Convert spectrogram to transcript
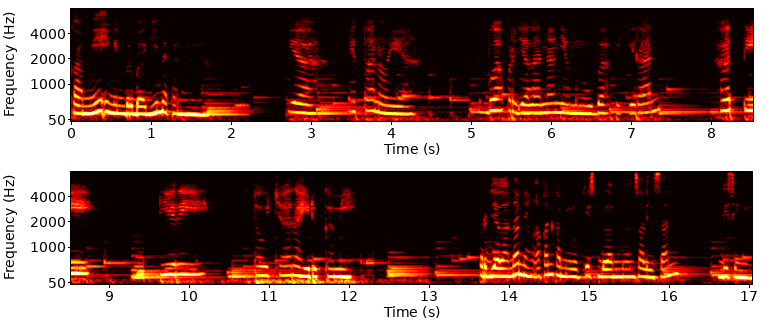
kami ingin berbagi metanoia. Ya, metanoia. Sebuah perjalanan yang mengubah pikiran, hati, diri, atau cara hidup kami. Perjalanan yang akan kami lukis dalam nuansa lisan di sini.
